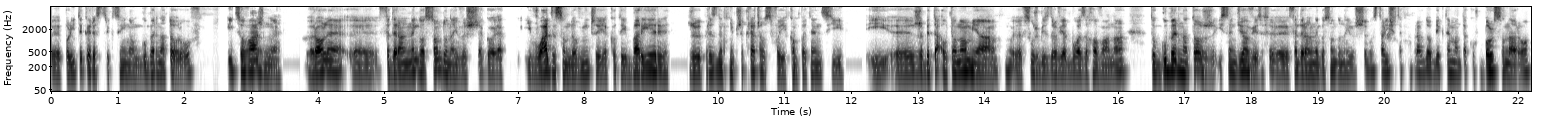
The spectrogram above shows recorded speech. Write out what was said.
e, politykę restrykcyjną gubernatorów i co ważne, rolę e, Federalnego Sądu Najwyższego jak, i władzy sądowniczej jako tej bariery, żeby prezydent nie przekraczał swoich kompetencji i y, żeby ta autonomia y, w służbie zdrowia była zachowana, to gubernatorzy i sędziowie y, Federalnego Sądu Najwyższego stali się tak naprawdę obiektem ataków Bolsonaro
